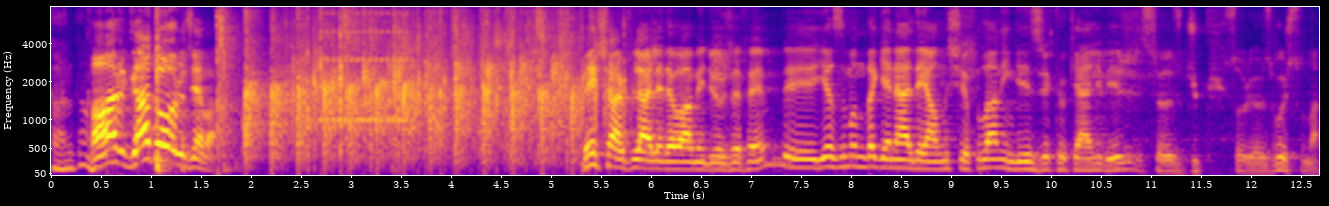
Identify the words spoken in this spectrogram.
Karga mı? Karga doğru cevap. Beş harflerle devam ediyoruz efendim. Ee, yazımında genelde yanlış yapılan İngilizce kökenli bir sözcük soruyoruz. Buyursunlar.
